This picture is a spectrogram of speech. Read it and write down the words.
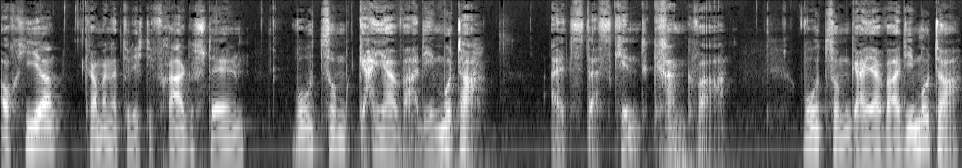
auch hier kann man natürlich die Frage stellen, wo zum Geier war die Mutter, als das Kind krank war? Wo zum Geier war die Mutter,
